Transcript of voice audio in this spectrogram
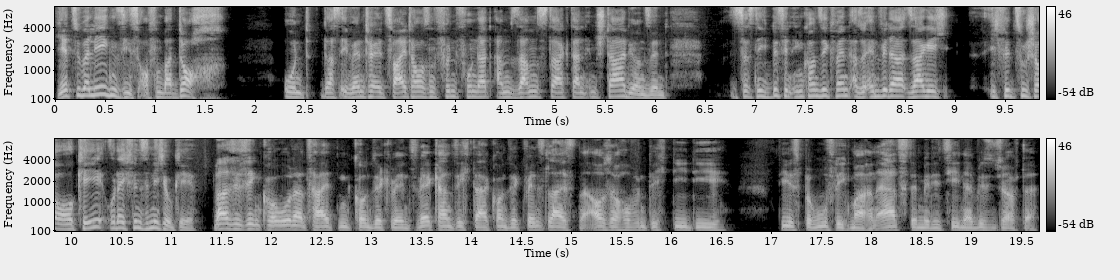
Jetzt überlegen sie es offenbar doch. Und dass eventuell 2500 am Samstag dann im Stadion sind. Ist das nicht ein bisschen inkonsequent? Also entweder sage ich, ich finde Zuschauer okay oder ich finde sie nicht okay. Was ist in Corona-Zeiten Konsequenz? Wer kann sich da Konsequenz leisten, außer hoffentlich die, die die es beruflich machen, Ärzte, Mediziner, Wissenschaftler.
